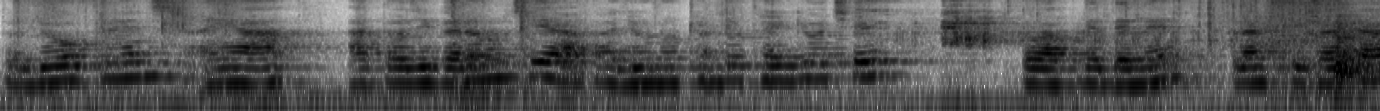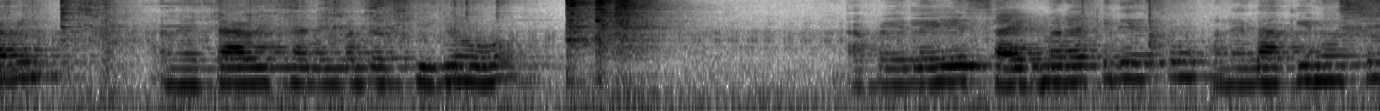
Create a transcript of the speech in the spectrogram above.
તો જો ફ્રેન્ડ્સ અહીંયા આ તો હજી ગરમ છે, આ બાજુનો ઠંડો થઈ ગયો છે. તો આપણે તેને પ્લાસ્ટિક હટાવી અને તાવીથાની મદદથી જો આપણે લઈ સાઈડમાં રાખી દઈશું અને બાકીનો છે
